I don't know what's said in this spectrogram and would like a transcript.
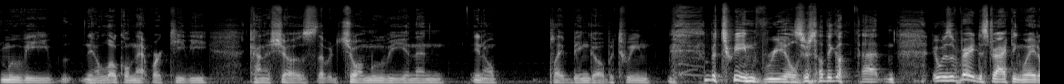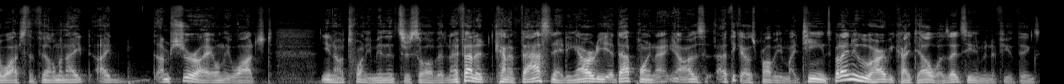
movie you know local network TV kind of shows that would show a movie and then you know play bingo between between reels or something like that. And it was a very distracting way to watch the film. And I I I'm sure I only watched you know 20 minutes or so of it. And I found it kind of fascinating. I already at that point I, you know I was I think I was probably in my teens but I knew who Harvey Keitel was. I'd seen him in a few things.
